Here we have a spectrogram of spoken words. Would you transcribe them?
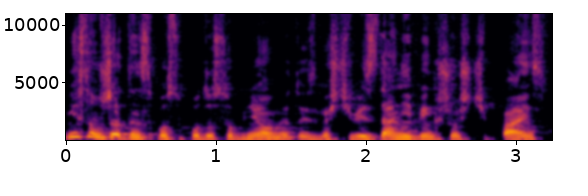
nie są w żaden sposób odosobnione. To jest właściwie zdanie większości państw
